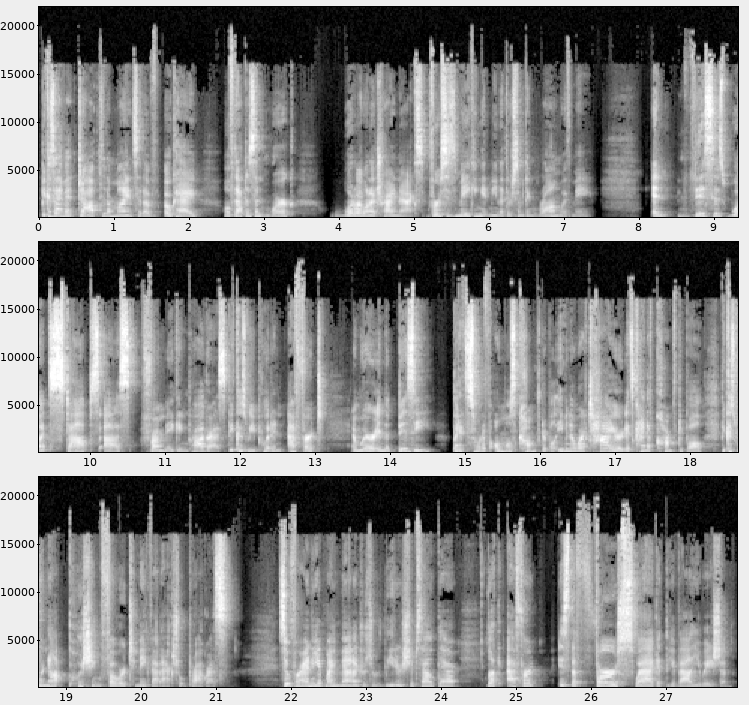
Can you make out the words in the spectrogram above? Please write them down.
because I've adopted a mindset of, okay, well, if that doesn't work, what do I want to try next? Versus making it mean that there's something wrong with me. And this is what stops us from making progress because we put in effort and we're in the busy, but it's sort of almost comfortable. Even though we're tired, it's kind of comfortable because we're not pushing forward to make that actual progress. So, for any of my managers or leaderships out there, look, effort is the first swag at the evaluation.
